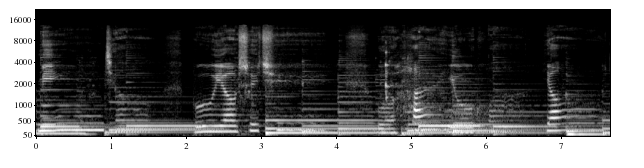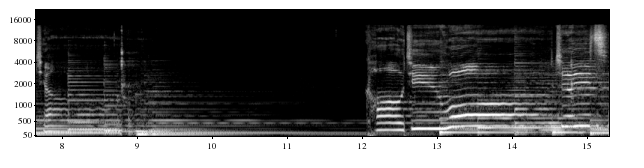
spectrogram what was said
鸣叫，不要睡去，我还有话要讲。靠近我，这一次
